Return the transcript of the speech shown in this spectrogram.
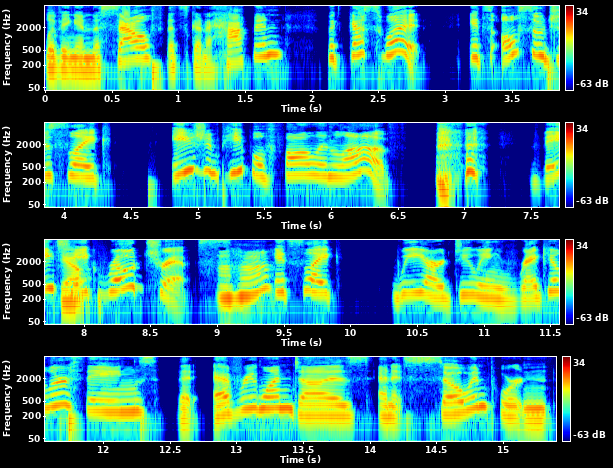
living in the South. That's going to happen. But guess what? It's also just like Asian people fall in love. they Yep. take road trips. Mhm. It's like we are doing regular things that everyone does, and it's so important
